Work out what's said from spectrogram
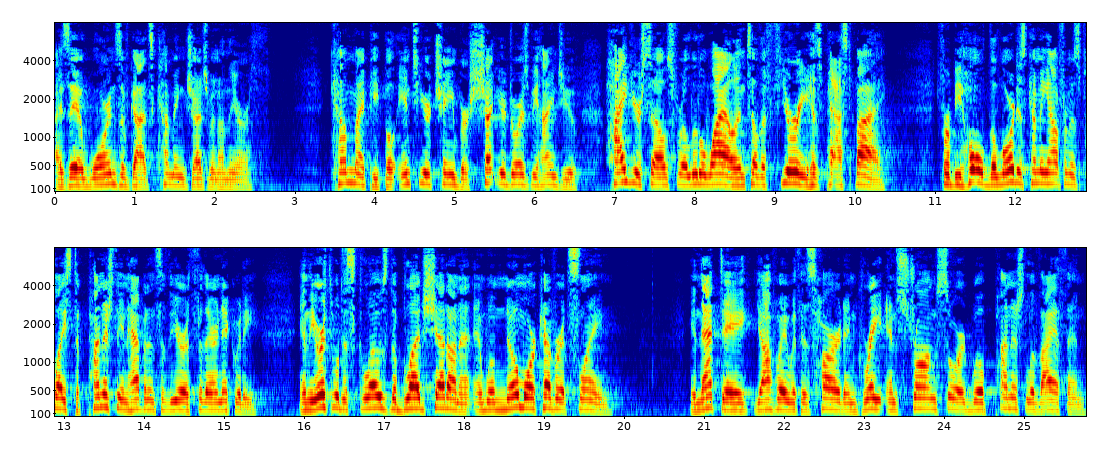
Isaiah warns of God's coming judgment on the earth. Come, my people, into your chamber, shut your doors behind you, hide yourselves for a little while until the fury has passed by. For behold, the Lord is coming out from his place to punish the inhabitants of the earth for their iniquity. And the earth will disclose the blood shed on it and will no more cover its slain. In that day, Yahweh with his hard and great and strong sword will punish Leviathan,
